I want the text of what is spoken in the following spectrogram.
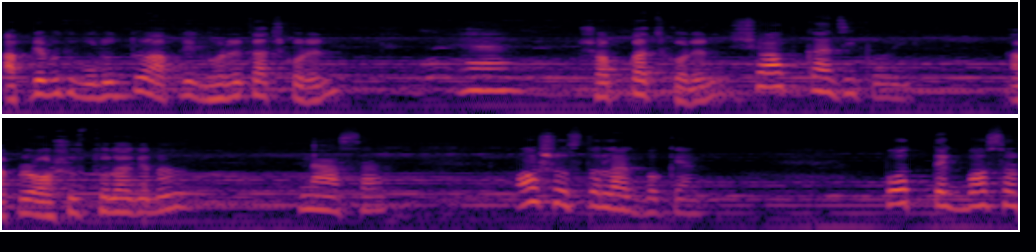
আপনি আমাকে বলুন তো আপনি ঘরের কাজ করেন? হ্যাঁ। সব কাজ করেন? সব কাজই করি। আপনার অসুস্থ লাগে না? না স্যার। অসুস্থ লাগবো কেন? প্রত্যেক বছর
